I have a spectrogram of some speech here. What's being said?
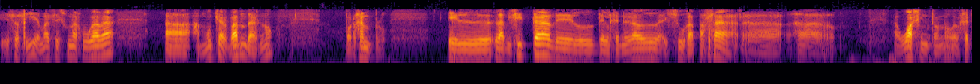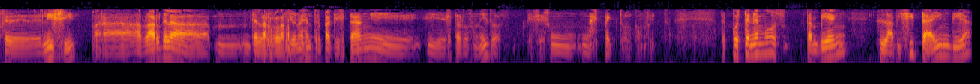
es así, además es una jugada a, a muchas bandas, ¿no? Por ejemplo, el, la visita del, del general Shuhapazar a, a, a Washington, ¿no? El jefe del ISI, para hablar de, la, mm, de las relaciones entre Pakistán y, Estados Unidos, que ese es un, aspecto del conflicto. Después tenemos también la visita a India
